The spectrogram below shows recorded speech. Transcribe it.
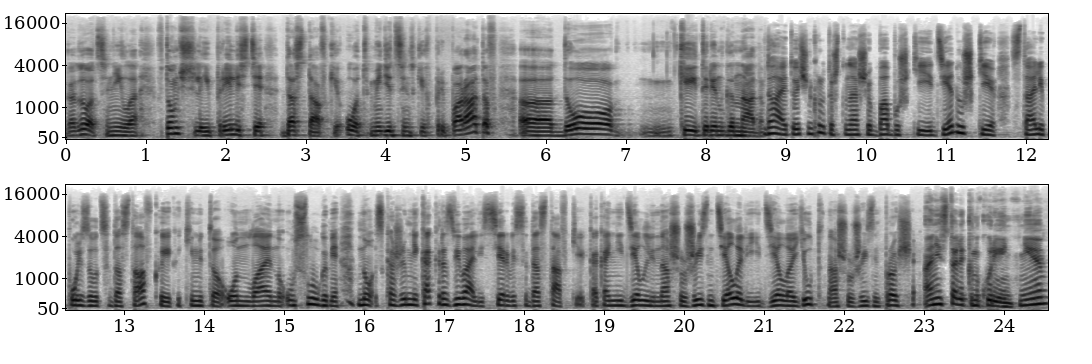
году оценило в том числе и прелести доставки от медицинских препаратов э, до кейтеринга на дом. Да, это очень круто, что наши бабушки и дедушки стали пользоваться доставкой и какими-то онлайн-услугами. Но скажи мне, как развивались сервисы доставки? Как они делали нашу жизнь, делали и делают нашу жизнь проще? Они стали конкурентнее,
